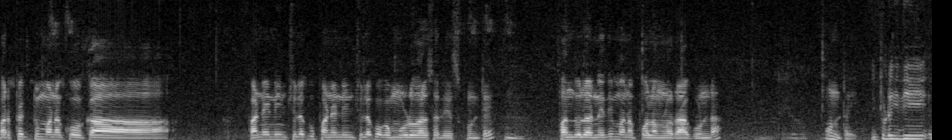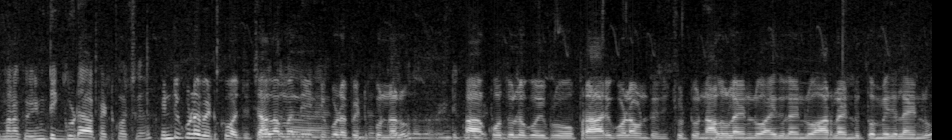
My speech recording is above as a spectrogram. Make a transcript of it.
పర్ఫెక్ట్ మనకు ఒక పన్నెండు ఇంచులకు పన్నెండు ఇంచులకు ఒక మూడు వరుసలు వేసుకుంటే పందులు అనేది మన పొలంలో రాకుండా ఉంటాయి. ఇప్పుడు ఇది మనకు ఇంటికి కూడా పెట్టుకోవచ్చు కదా? ఇంటికి కూడా పెట్టుకోవచ్చు. చాలా మంది ఇంటికి కూడా పెట్టుకున్నారు. కోతులకు ఇప్పుడు ప్రహారీ కూడా ఉంటుంది చుట్టూ నాలుగు లైన్లు ఐదు లైన్లు ఆరు లైన్లు తొమ్మిది లైన్లు.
